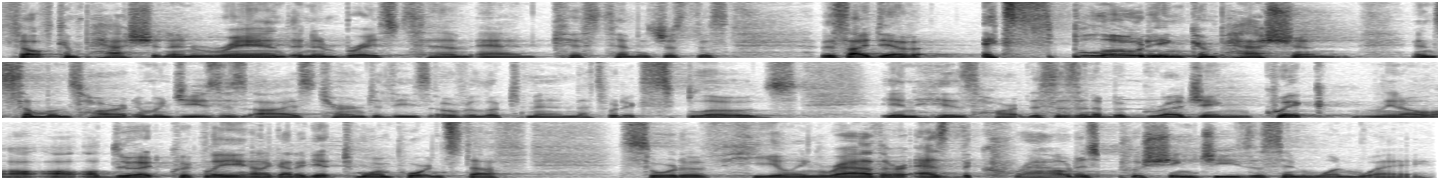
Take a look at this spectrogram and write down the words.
Felt compassion and ran and embraced him and kissed him. It's just this, this idea of exploding compassion in someone's heart. And when Jesus' eyes turn to these overlooked men, that's what explodes in his heart. This isn't a begrudging, quick, you know, I'll, I'll do it quickly and I got to get to more important stuff sort of healing. Rather, as the crowd is pushing Jesus in one way,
